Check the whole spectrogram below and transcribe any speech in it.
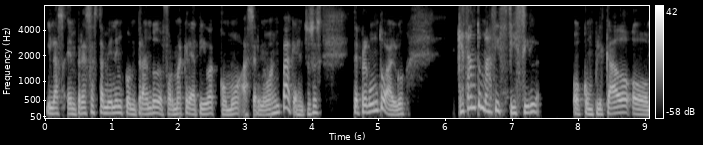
y las empresas también encontrando de forma creativa cómo hacer nuevos empaques. Entonces, te pregunto algo, ¿qué tanto más difícil o complicado o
